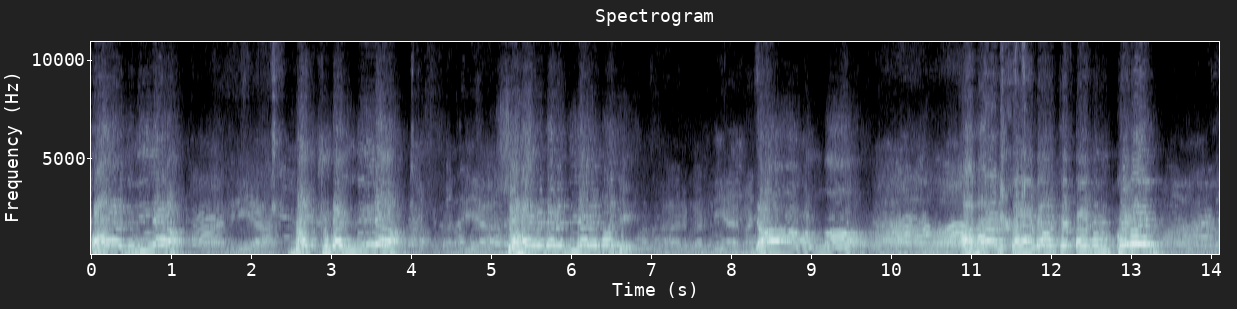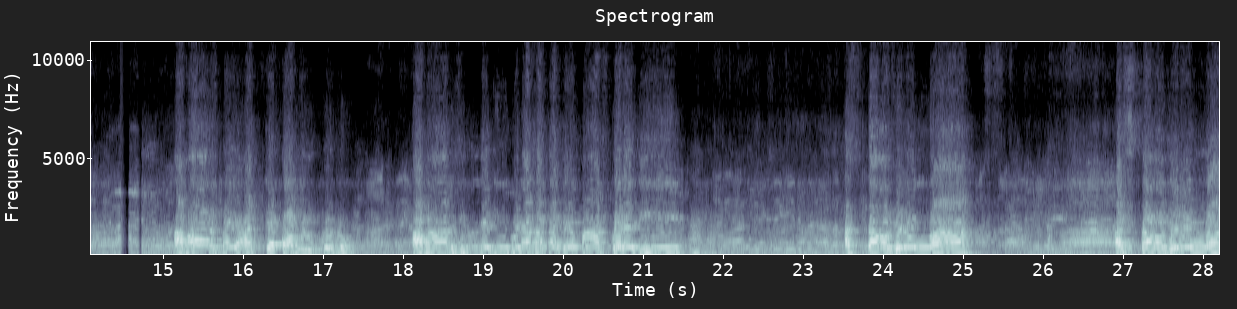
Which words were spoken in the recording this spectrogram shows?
পাদরিয়া নকশবন্দিয়া শহরবর্দিয়ার মাঝে ইয়া আল্লাহ আমার তওবাকে কবুল করুন আমার বেহাতকে কবুল করুন আমার জিন্দগি গুনাহ খাতাকে মাফ করে দিন আস্তাগফিরুল্লাহ আস্তাগফিরুল্লাহ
